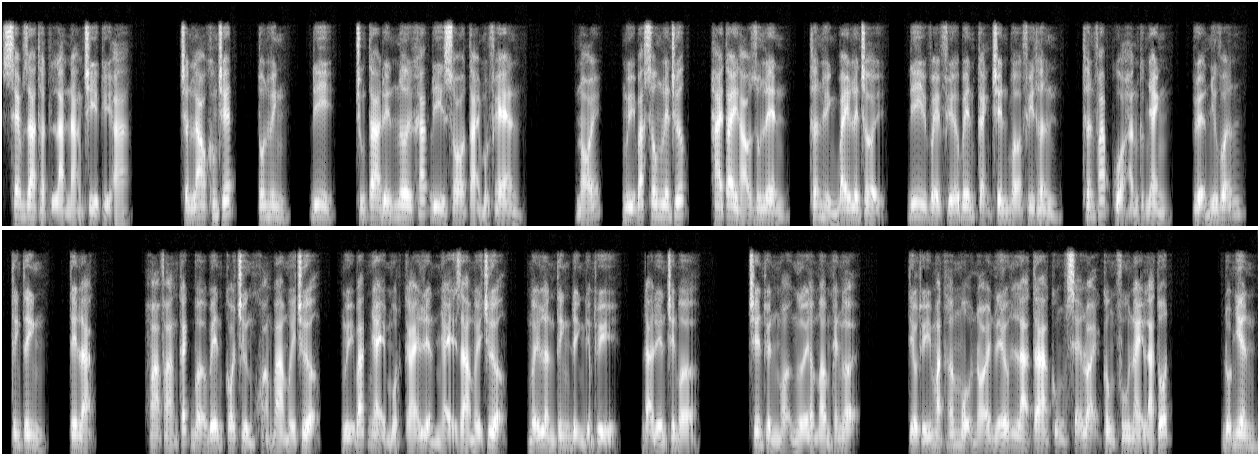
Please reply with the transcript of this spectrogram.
xem ra thật là nàng chi kỷ a. Trần lao không chết, tôn huynh, đi, chúng ta đến nơi khác đi so tài một phen. Nói, ngụy bắt sông lên trước, hai tay háo run lên, thân hình bay lên trời, đi về phía bên cạnh trên bờ phi thân thân pháp của hắn cực nhanh huyện như vẫn, tinh tinh, tên lạc. Họa phảng cách bờ bên có chừng khoảng ba mươi trượng ngụy bác nhảy một cái liền nhảy ra mấy trượng, mấy lần tinh đỉnh điểm thủy đã đến trên bờ. Trên thuyền mọi người ầm ầm khen ngợi. Tiểu thúy mặt hâm mộ nói nếu là ta cũng sẽ loại công phu này là tốt. Đột nhiên,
